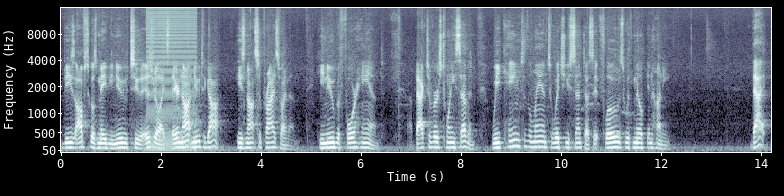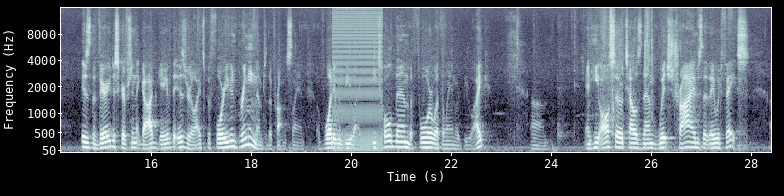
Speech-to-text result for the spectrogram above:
these obstacles may be new to the Israelites. They're not new to God. He's not surprised by them. He knew beforehand. Uh, back to verse 27 We came to the land to which you sent us, it flows with milk and honey. That is the very description that God gave the Israelites before even bringing them to the promised land. of what it would be like. He told them before what the land would be like. Um, and he also tells them which tribes that they would face uh,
